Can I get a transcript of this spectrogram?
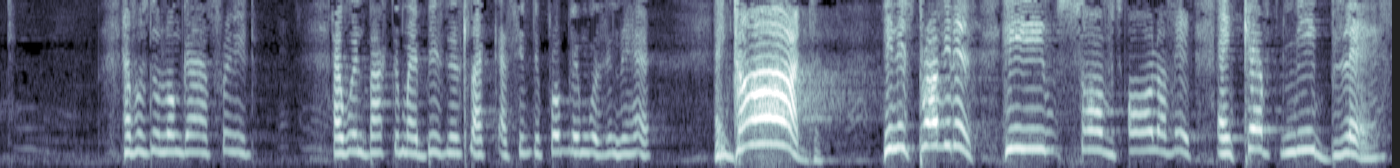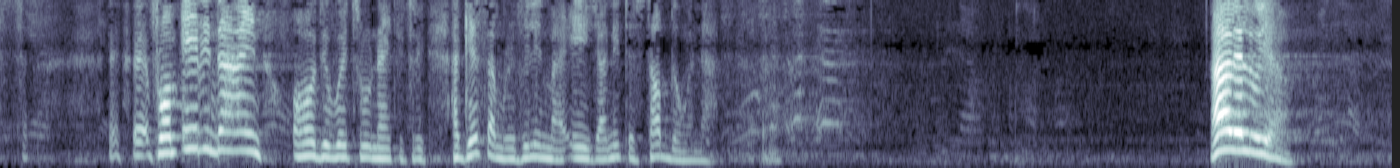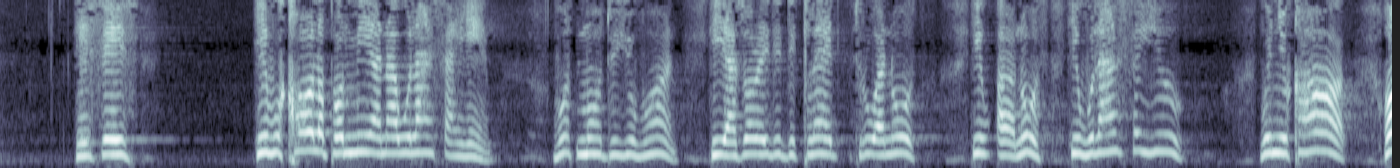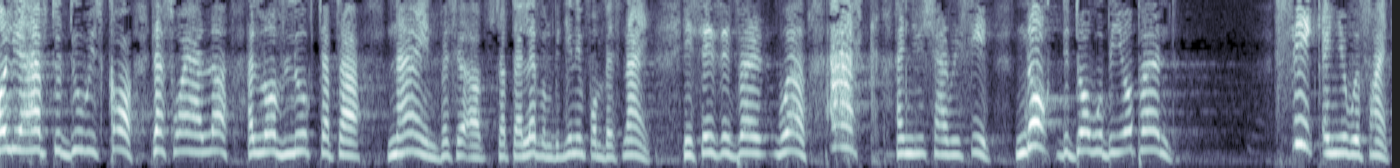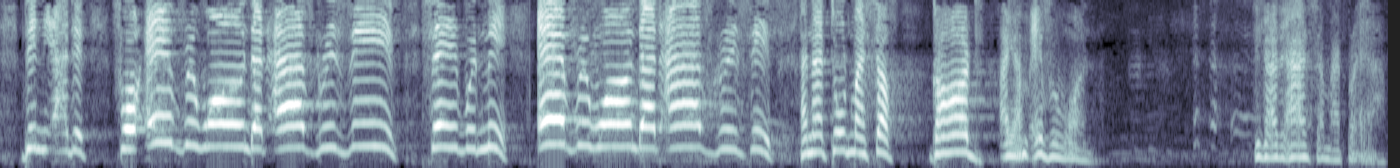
I was no longer afraid. I went back to my business like as if the problem was in there. And God in His providence, He solved all of it and kept me blessed uh, from 89 all the way through 93. I guess I'm revealing my age. I need to stop doing that. Hallelujah. He says, He will call upon me and I will answer him. What more do you want? He has already declared through an oath he uh, knows He will answer you when you call. All you have to do is call. That's why I love I love Luke chapter nine, verse uh, chapter eleven, beginning from verse nine. He says it very well. Ask and you shall receive. Knock, the door will be opened. Seek and you will find. Then he added, For everyone that asks receives. Say it with me. Everyone that asks receives. And I told myself, God, I am everyone. He got to answer my prayer.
